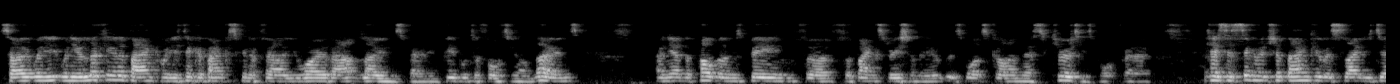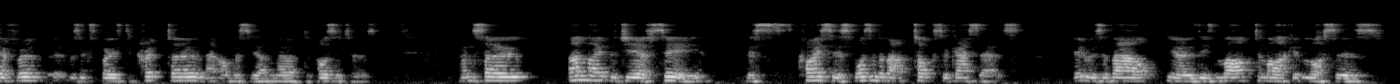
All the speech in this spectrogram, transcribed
So when, you, when you're looking at a bank, when you think a bank is going to fail, you worry about loans failing, people defaulting on loans. And yet the problem's been for, for banks recently is what's gone on their securities portfolio. In the case of Signature Bank, it was slightly different. It was exposed to crypto, and that obviously unnerved depositors. And so, unlike the GFC, this crisis wasn't about toxic assets. It was about you know these mark-to-market losses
